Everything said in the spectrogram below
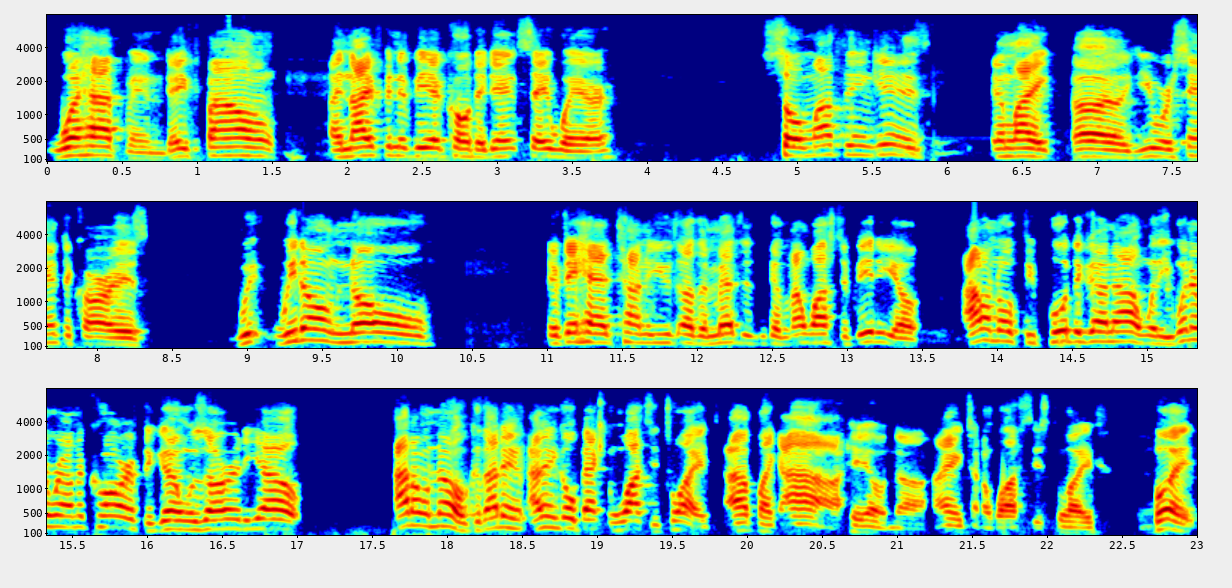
what happened? They found a knife in the vehicle. They didn't say where. So my thing is, and like uh you were saying, car is we we don't know if they had time to use other methods because when I watched the video, I don't know if he pulled the gun out when he went around the car, if the gun was already out. I don't know because I didn't I didn't go back and watch it twice. I'm like, ah, hell no, I ain't trying to watch this twice. But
